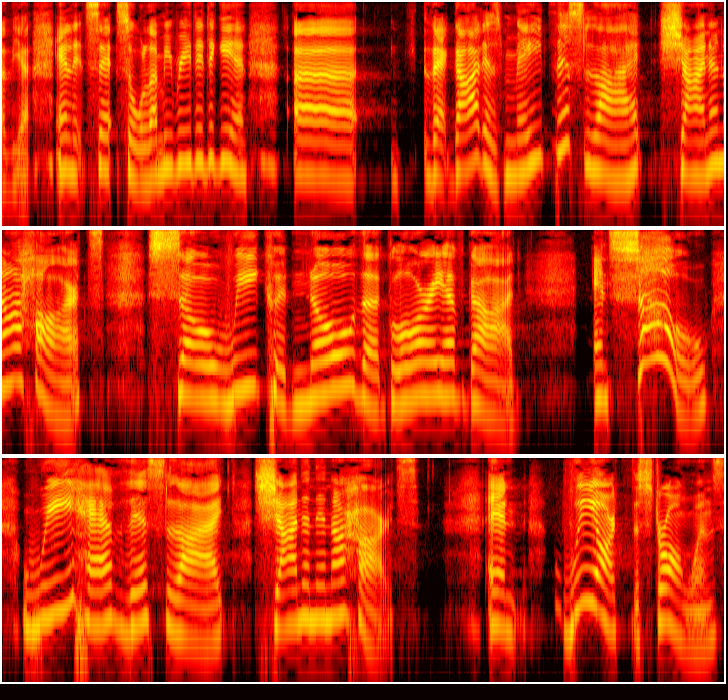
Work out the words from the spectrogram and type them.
of you. And it said, so let me read it again. Uh, that God has made this light shine in our hearts so we could know the glory of God. And so we have this light shining in our hearts. And we aren't the strong ones.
